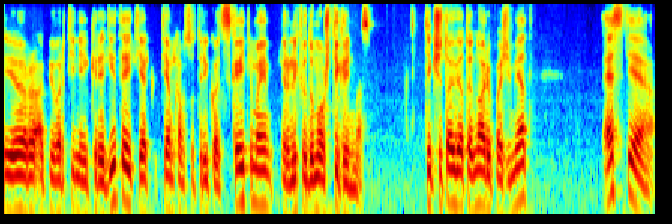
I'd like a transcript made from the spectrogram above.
ir apivartiniai kreditai tiek tiem, kam sutriko atsiskaitimai ir likvidumo užtikrinimas. Tik šitoje vietoje noriu pažymėti, Estija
